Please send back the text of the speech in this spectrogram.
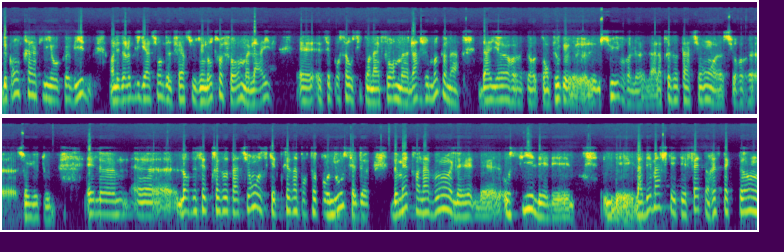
de contraintes liées au Covid, on est dans l'obligation de le faire sous une autre forme, live. C'est pour ça aussi qu'on informe largement, qu'on a d'ailleurs, euh, qu'on peut suivre la, présentation sur, sur YouTube. Et lors de cette présentation, ce qui est très important pour nous, c'est de, mettre en avant aussi la démarche qui a été faite en respectant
